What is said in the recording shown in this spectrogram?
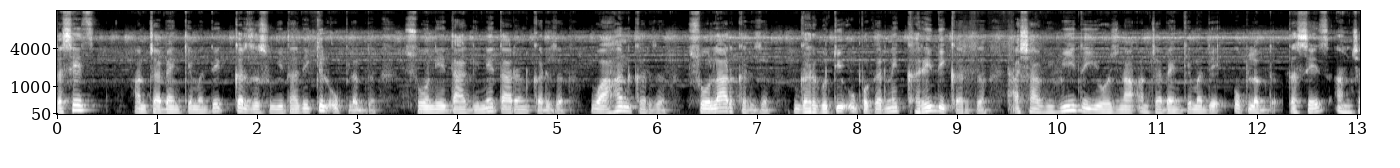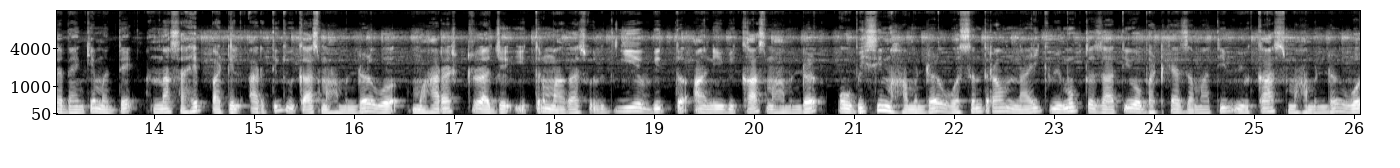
तसेच आमच्या बँकेमध्ये कर्ज सुविधा देखील उपलब्ध. सोने दागिने तारण कर्ज वाहन कर्ज सोलार कर्ज घरगुती उपकरणे खरेदी कर्ज अशा विविध योजना आमच्या बँकेमध्ये उपलब्ध. तसेच आमच्या बँकेमध्ये अण्णासाहेब पाटील आर्थिक विकास महामंडळ व महाराष्ट्र राज्य इतर मागासवर्गीय वित्त आणि विकास महामंडळ ओबीसी महामंडळ वसंतराव नाईक विमुक्त जाती व भटक्या जमाती विकास महामंडळ व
